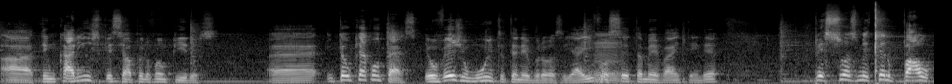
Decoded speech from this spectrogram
ah, tem um carinho especial pelo vampiros. É, então o que acontece? Eu vejo muito tenebroso, e aí hum. você também vai entender pessoas metendo pau.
